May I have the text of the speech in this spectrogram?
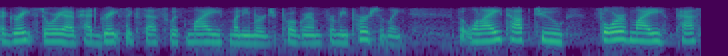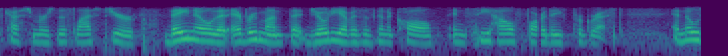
a great story. I've had great success with my Money Merge program for me personally. But when I talk to four of my past customers this last year, they know that every month that Jody Evans is going to call and see how far they've progressed. And those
